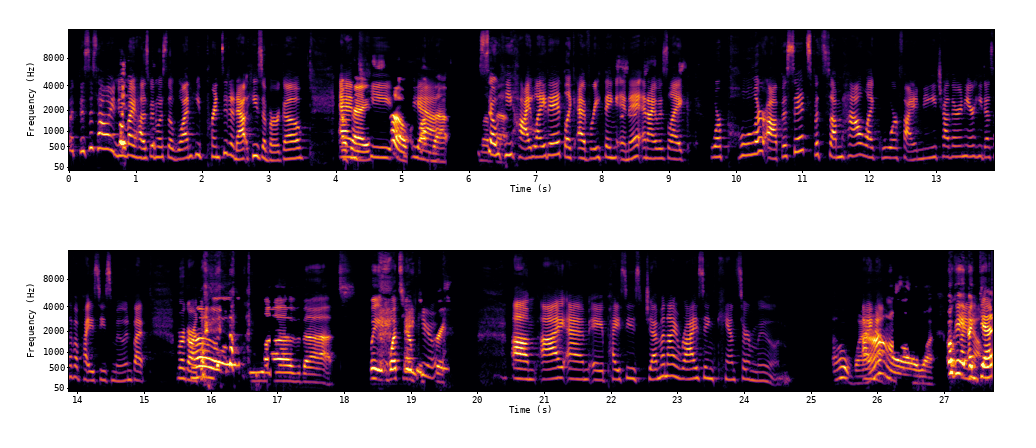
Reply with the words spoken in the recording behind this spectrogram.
but this is how I knew my husband was the one. He printed it out. He's a Virgo. And okay. he oh, yeah. so that. he highlighted like everything in it. And I was like, we're polar opposites, but somehow like we're finding each other in here. He does have a Pisces moon, but regardless. Oh, love that. Wait, what's your Thank you. Um, I am a Pisces Gemini rising Cancer moon. Oh wow. Okay, again,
